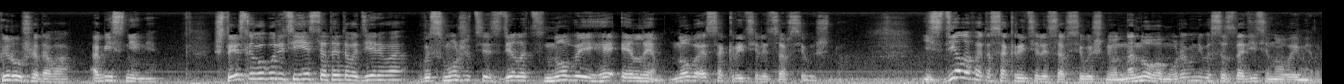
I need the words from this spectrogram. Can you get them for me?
Пируша дава, объяснение. Что если вы будете есть от этого дерева, вы сможете сделать новый ГЛМ, новое сокрытие лица Всевышнего. И сделав это сокрытие лица Всевышнего на новом уровне, вы создадите новые миры.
